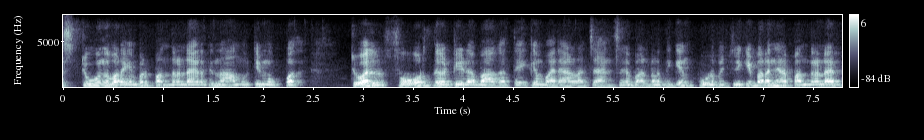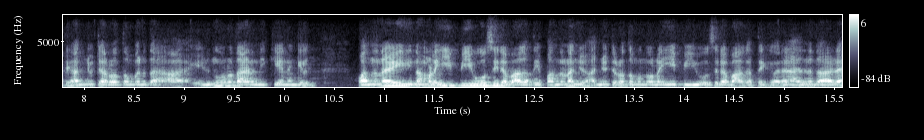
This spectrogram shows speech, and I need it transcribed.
എസ് ടു എന്ന് പറയുമ്പോൾ പന്ത്രണ്ടായിരത്തി നാനൂറ്റി മുപ്പത് ട്വൽവ് ഫോർ തേർട്ടിയുടെ ഭാഗത്തേക്കും വരാനുള്ള ചാൻസ് വളരെയധികം കൂടുതൽ ചുരുക്കി പറഞ്ഞാൽ പന്ത്രണ്ടായിരത്തി അഞ്ഞൂറ്റി അറുപത്തൊമ്പത് എഴുന്നൂറ് താഴെ നിൽക്കുകയാണെങ്കിൽ പന്ത്രണ്ട് ഈ നമ്മളെ ഈ പി ഒ സിയുടെ ഭാഗത്ത് പന്ത്രണ്ട് അഞ്ഞൂ അഞ്ഞൂറ്റി അറുപത്തൊമ്പത് എന്ന് പറഞ്ഞാൽ ഈ പി ഒ സിയുടെ ഭാഗത്തേക്ക് വരാൻ അതിന് താഴെ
